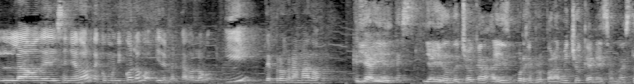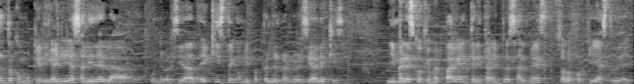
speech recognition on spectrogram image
lo de diseñador, de comunicólogo y de mercadólogo y de programador. Que y te ahí, avientes. y ahí donde choca, ahí por ejemplo, para mí choca en eso, no es tanto como que diga yo ya salí de la universidad X, tengo mi papel de la universidad X y merezco que me paguen 30 mil pesos al mes solo porque ya estudié ahí.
